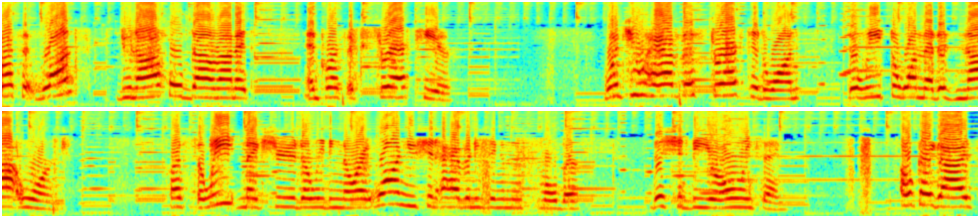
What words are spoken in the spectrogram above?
Press it once, do not hold down on it, and press extract here. Once you have the extracted one, delete the one that is not orange. Press delete, make sure you're deleting the right one. You shouldn't have anything in this folder. This should be your only thing. Okay guys,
